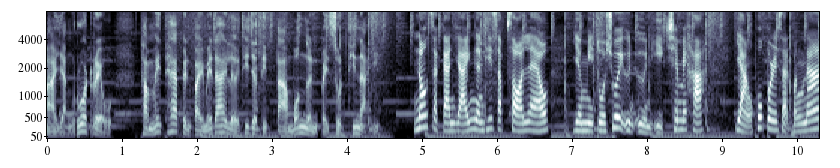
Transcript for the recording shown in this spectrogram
มาอย่างรวดเร็วทำให้แทบเป็นไปไม่ได้เลยที่จะติดตามว่าเงินไปสุดที่ไหน นอกจากการย้ายเงินที่ซับซ้อนแล้ว ยังมีตัวช่วยอื่น ๆ อีกใช่ไหมคะ อย่างพวกบริษัทบางหน้า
